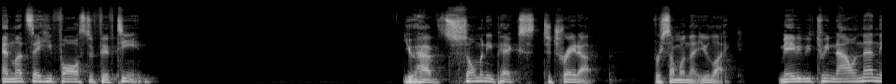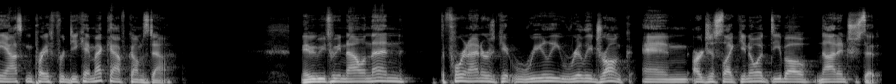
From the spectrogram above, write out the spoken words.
and let's say he falls to 15. You have so many picks to trade up for someone that you like. Maybe between now and then, the asking price for DK Metcalf comes down. Maybe between now and then, the 49ers get really, really drunk and are just like, you know what, Deebo, not interested.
